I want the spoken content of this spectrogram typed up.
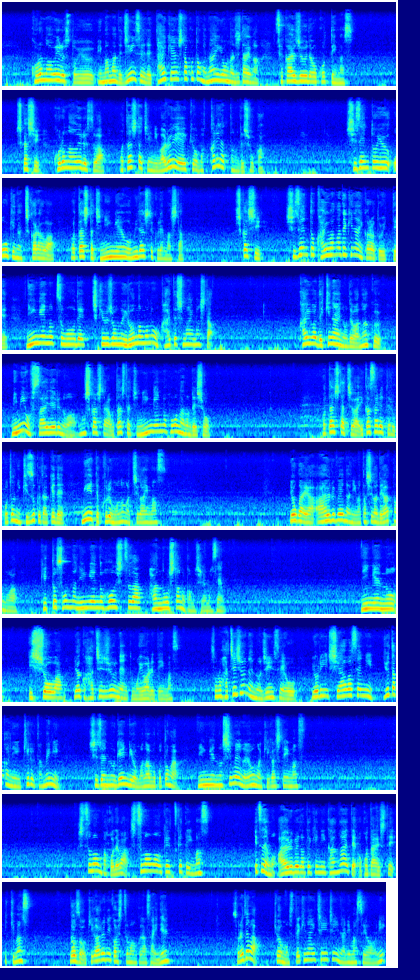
コロナウイルスという今まで人生で体験したことがないような事態が世界中で起こっています。しかしコロナウイルスは私たちに悪い影響ばっかりだったのでしょうか。自然という大きな力は私たち人間を生み出してくれました。しかし自然と会話ができないからといって人間の都合で地球上のいろんなものを変えてしまいました。会話できないのではなく耳を塞いでいるのはもしかしたら私たち人間の方なのでしょう。私たちは生かされていることに気づくだけで見えてくるものが違います。ヨガやアーユルベーダに私が出会ったのはきっとそんな人間の本質が反応したのかもしれません。人間の一生は約80年とも言われています。その80年の人生をより幸せに豊かに生きるために自然の原理を学ぶことが人間の使命のような気がしています。質問箱では質問を受け付けています。いつでもアイルベーダ的に考えてお答えしていきます。どうぞお気軽にご質問くださいね。それでは今日も素敵な一日になりますように。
